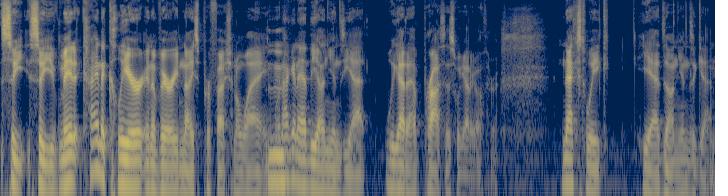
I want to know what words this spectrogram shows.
so so you've made it kind of clear in a very nice professional way. Mm-hmm. We're not going to add the onions yet. We got to have process. We got to go through. Next week, he adds onions again.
